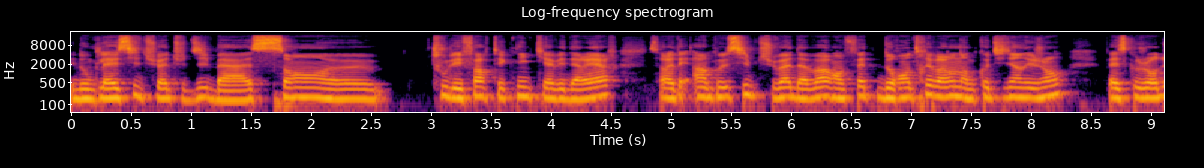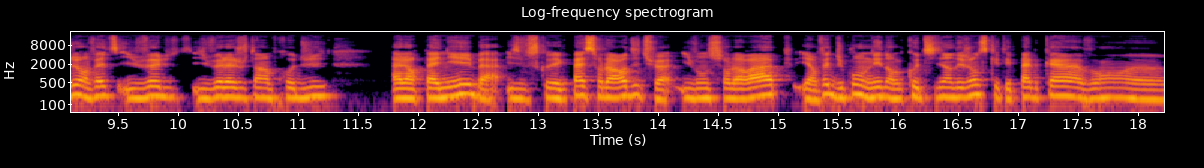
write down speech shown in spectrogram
Et donc là aussi, tu vois, tu te dis, bah, sans euh, tout l'effort technique qu'il y avait derrière, ça aurait été impossible, tu vois, d'avoir, en fait, de rentrer vraiment dans le quotidien des gens. Parce qu'aujourd'hui, en fait, ils veulent, ils veulent ajouter un produit à leur panier, bah, ils se connectent pas sur leur ordi, tu vois. Ils vont sur leur app. Et en fait, du coup, on est dans le quotidien des gens, ce qui n'était pas le cas avant. Euh.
